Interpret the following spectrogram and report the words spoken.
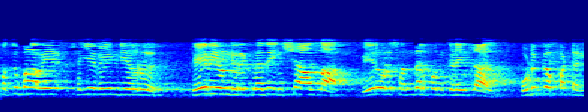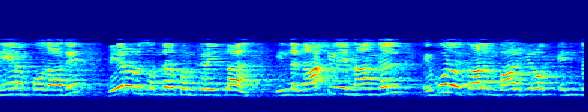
கொத்துபாவை செய்ய வேண்டிய ஒரு தேவை ஒன்று இருக்கிறது இன்ஷா அல்லா வேறொரு சந்தர்ப்பம் கிடைத்தால் கொடுக்கப்பட்ட நேரம் போதாது. வேறொரு சந்தர்ப்பம் கிடைத்தால் இந்த நாட்டிலே நாங்கள் எவ்வளவு காலம் வாழ்கிறோம் என்ற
